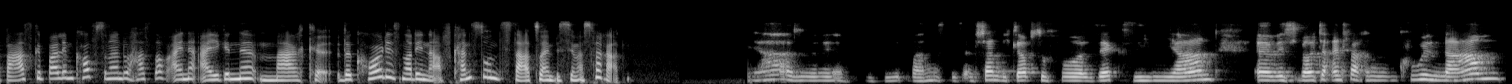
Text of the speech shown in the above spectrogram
Basketball im Kopf, sondern du hast auch eine eigene Marke. The Court is not enough. Kannst du uns dazu ein bisschen was verraten? Ja, also wie, wann ist das entstanden? Ich glaube so vor sechs, sieben Jahren. Ähm, ich wollte einfach einen coolen Namen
